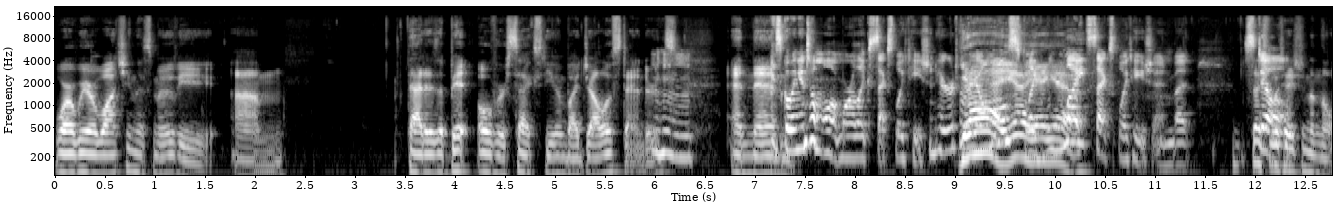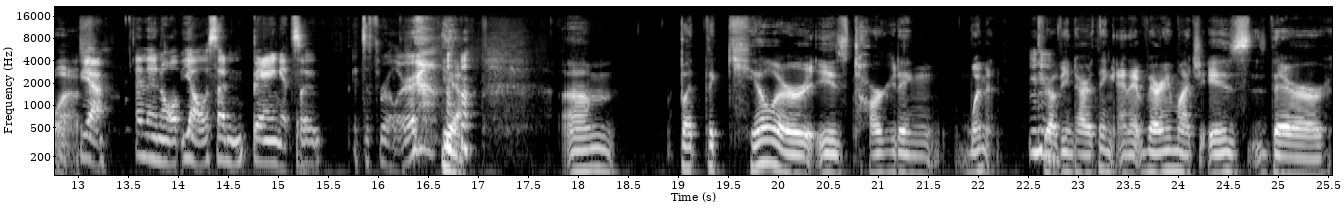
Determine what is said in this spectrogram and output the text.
Where we were watching this movie, um, that is a bit oversexed even by Giallo standards. And then Mm-hmm. It's going into a lot more like sexploitation territory Yeah, almost, yeah, like yeah, yeah. light sexploitation, but still, sexploitation nonetheless. yeah. And then all yeah, all of a sudden, bang! It's a it's a thriller. yeah. Um, but the killer is targeting women Mm-hmm. throughout the entire thing, and it very much is their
